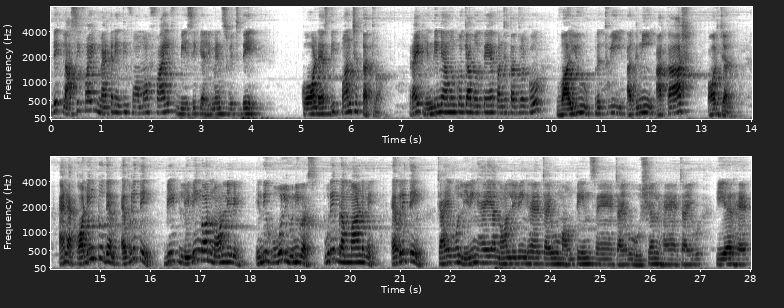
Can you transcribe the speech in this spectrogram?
they classified matter in the form of five basic elements which they called as the panch tattva right Hindi में हम उनको क्या बोलते हैं? पंच तत्व को वायु, पृथ्वी, अग्नि, आकाश और जल। And according to them everything be it living और non living in the whole universe पूरे ब्रह्मांड में एवरीथिंग चाहे वो लिविंग है या नॉन लिविंग है, चाहे वो माउंटेन्स हैं, चाहे वो ओशन है, चाहे वो एयर है,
